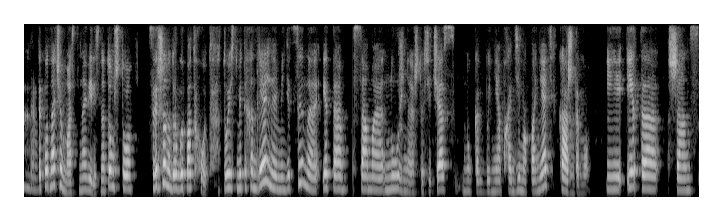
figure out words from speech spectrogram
да. Так вот, на чем мы остановились? На том, что совершенно другой подход. То есть митохондриальная медицина – это самое нужное, что сейчас ну, как бы необходимо понять каждому. И это шанс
